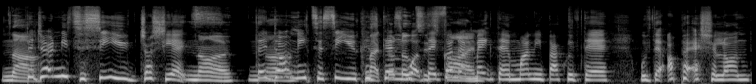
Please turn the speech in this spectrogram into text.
No. they don't need to see you just yet No, they no. don't need to see you because guess what they're gonna fine. make their money back with their with their upper echelon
